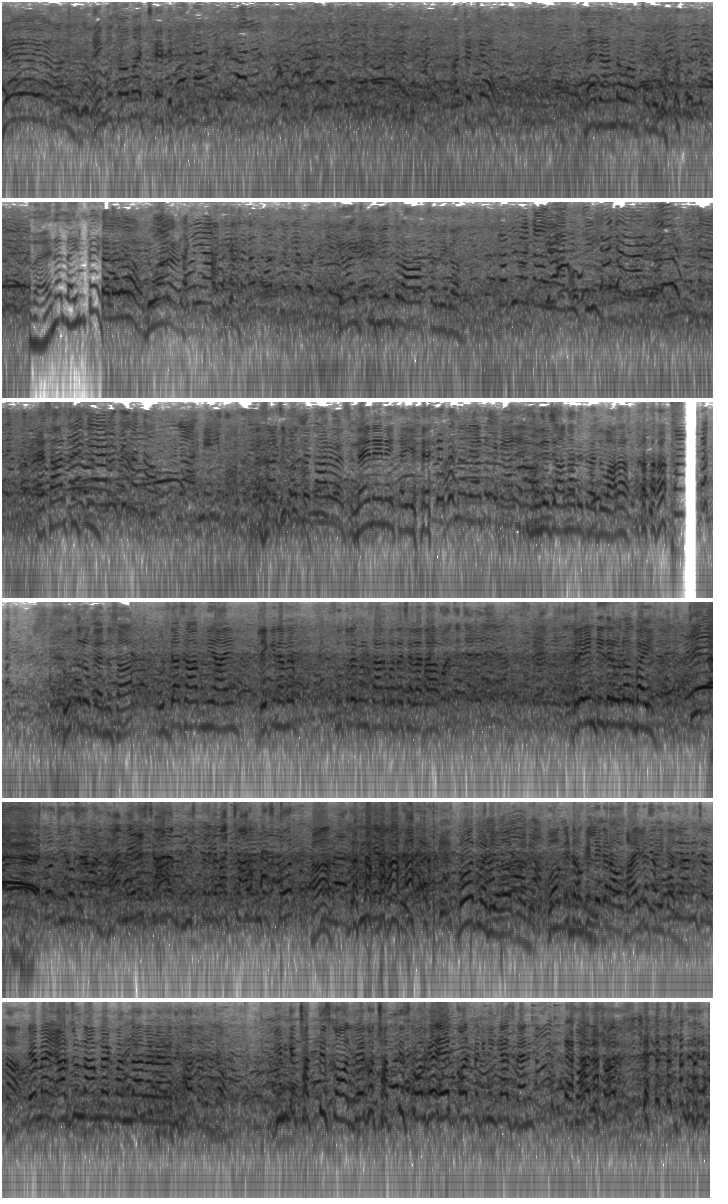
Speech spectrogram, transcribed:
या या या थैंक यू सो मच अच्छा अच्छा मैं जानता हूँ आप सभी को ना लाइन पे लगा दोबारा क्या एक्सपीरियंस रहा आप सभी का कभी बताओ एस आर सी यार मेरी एस आर बहुत बेकार है वैसे। नहीं नहीं नहीं सही है। मुझे जाना भी तो है दोबारा। सूत्रों के अनुसार हुड्डा साहब नहीं आए लेकिन हमें सूत्रों के अनुसार पता चला था। ब्रेन टीजर व्लॉग भाई। स्कोर ज़ीरो सेवन हाँ मेरे चार मिस्टर के बाद चार अंडर स्कोर हाँ। बहुत बढ़िया बहुत बढ़िया। वॉकी टॉकी लेकर आओ भाई का सही कर नहीं चलता। ये मैं अर्जुन नाम का एक बंदा है मैं मैंने दिखाता रुक जाओ। गिन के 36 कॉल, देखो 36 कॉल का एक कॉल पिक नहीं किया इस मैंने सॉरी सॉरी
